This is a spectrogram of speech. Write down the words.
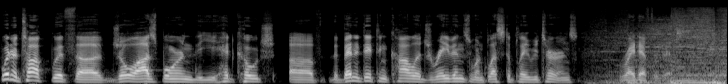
We're going to talk with uh, Joel Osborn, the head coach of the Benedictine College Ravens, when Blessed to Play returns right after this.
